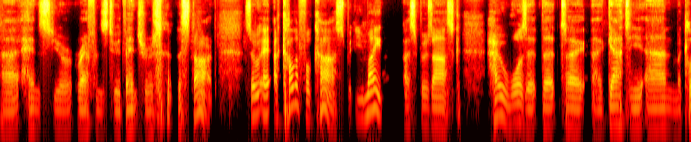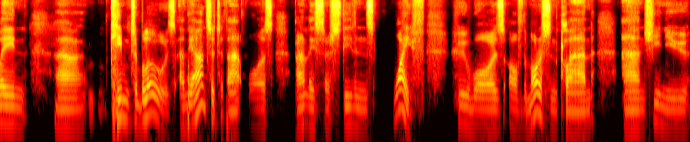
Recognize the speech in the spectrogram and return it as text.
uh, hence your reference to adventurers at the start. So a, a colourful cast, but you might I suppose, ask how was it that uh, uh, Gatty and Maclean uh, came to blows? And the answer to that was apparently Sir Stephen's wife, who was of the Morrison clan, and she knew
